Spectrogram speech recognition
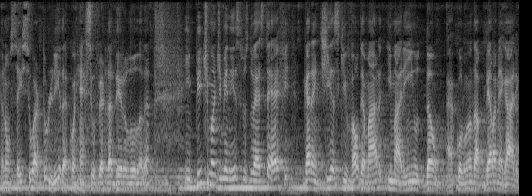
Eu não sei se o Arthur Lira conhece o verdadeiro Lula, né? Impeachment de ministros do STF, garantias que Valdemar e Marinho dão. É a coluna da Bela Megali.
